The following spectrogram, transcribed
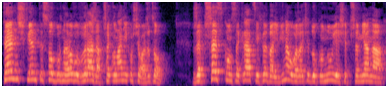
Ten święty sobór narodowy wyraża przekonanie Kościoła, że co? Że przez konsekrację chleba i wina, uważajcie, dokonuje się przemiana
